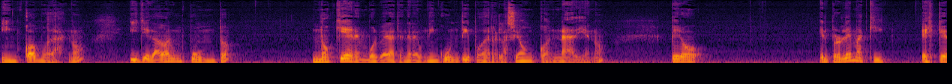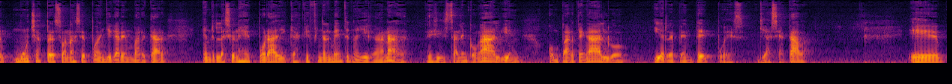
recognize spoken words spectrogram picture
incómodas, ¿no? Y llegado a un punto, no quieren volver a tener ningún tipo de relación con nadie, ¿no? Pero el problema aquí es que muchas personas se pueden llegar a embarcar en relaciones esporádicas que finalmente no llegan a nada. Es decir, salen con alguien, comparten algo y de repente pues ya se acaba. Eh,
